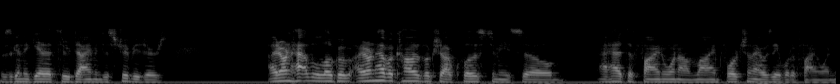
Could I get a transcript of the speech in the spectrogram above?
was going to get it through Diamond Distributors. I don't have a local. I don't have a comic book shop close to me, so I had to find one online. Fortunately, I was able to find one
